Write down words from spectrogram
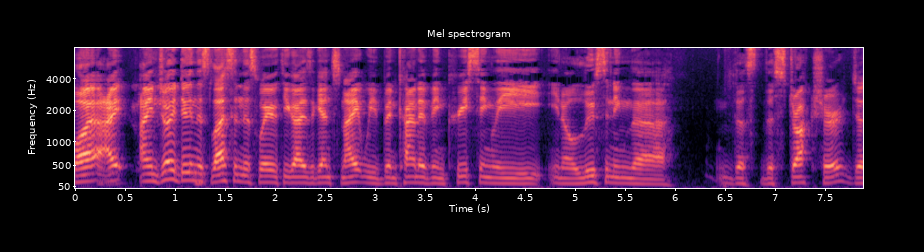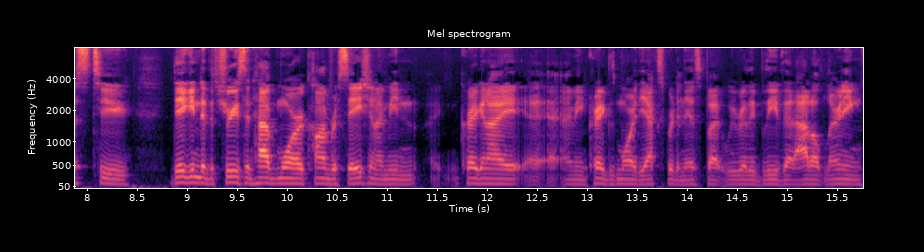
Well, I, I enjoyed doing this lesson this way with you guys again tonight. We've been kind of increasingly, you know, loosening the the, the structure just to dig into the truth and have more conversation. I mean, Craig and I, I mean, Craig's more the expert in this, but we really believe that adult learning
